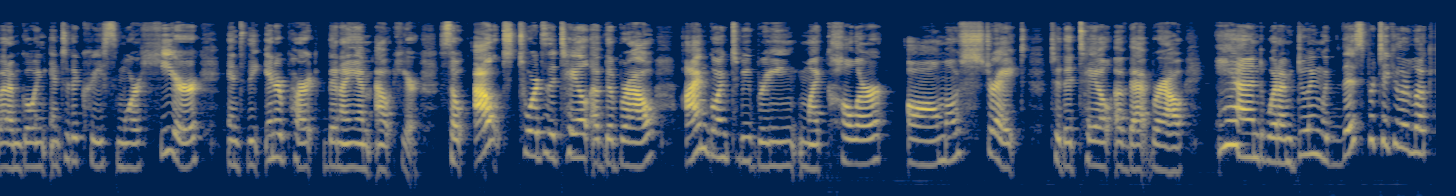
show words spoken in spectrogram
but I'm going into the crease more here into the inner part than I am out here. So out towards the tail of the brow, I'm going to be bringing my color almost straight to the tail of that brow and what I'm doing with this particular look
